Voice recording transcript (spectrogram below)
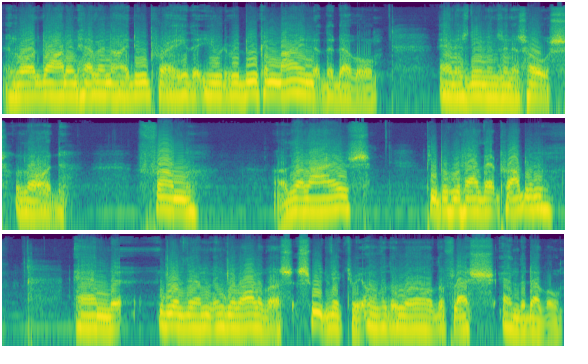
And Lord God in heaven, I do pray that you would rebuke and bind the devil and his demons and his hosts, Lord, from their lives, people who have that problem, and give them and give all of us sweet victory over the world, the flesh, and the devil.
